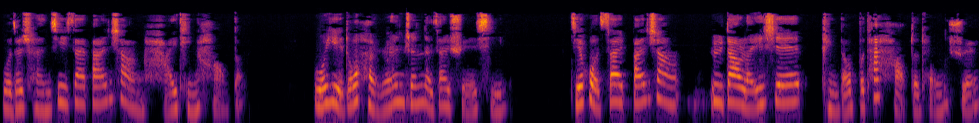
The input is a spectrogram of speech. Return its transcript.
我的成绩在班上还挺好的，我也都很认真的在学习，结果在班上遇到了一些品德不太好的同学。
